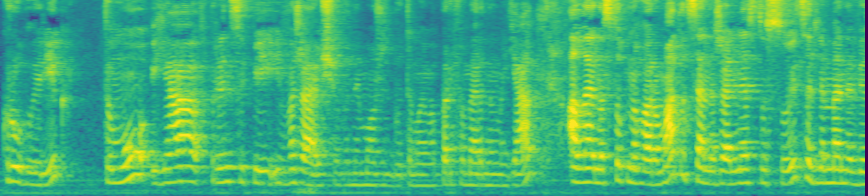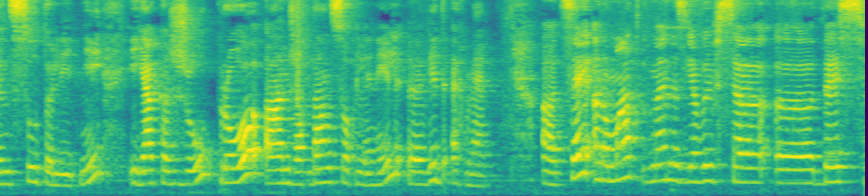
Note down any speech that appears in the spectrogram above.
круглий рік. Тому я, в принципі, і вважаю, що вони можуть бути моїми парфумерними я. Але наступного аромату це, на жаль, не стосується. Для мене він суто літній, і я кажу про Un Jardin Sorlenil е, від Hermès. Цей аромат в мене з'явився е, десь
